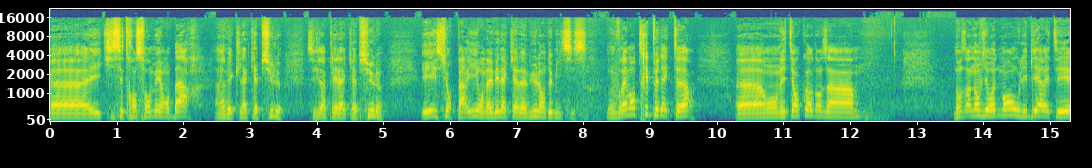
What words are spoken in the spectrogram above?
euh, et qui s'est transformée en bar avec la capsule. C'est appelé la capsule. Et sur Paris, on avait la cave à bulles en 2006. Donc vraiment très peu d'acteurs. Euh, on était encore dans un dans un environnement où les bières étaient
